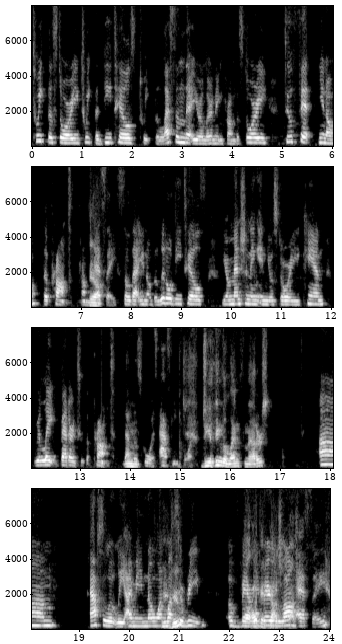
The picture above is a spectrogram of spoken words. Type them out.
tweak the story, tweak the details, tweak the lesson that you're learning from the story to fit, you know, the prompt from the yeah. essay so that, you know, the little details you're mentioning in your story can relate better to the prompt that mm. the school is asking for. Do you think the length matters? Um, absolutely. I mean, no one you wants do? to read a very, oh, okay. very gotcha, long gotcha. essay.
